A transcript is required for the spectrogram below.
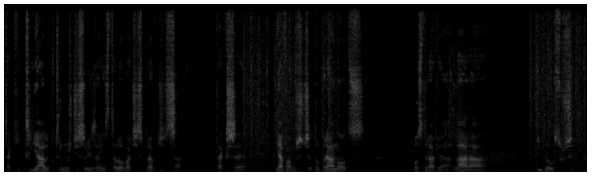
Taki trial, który możecie sobie zainstalować i sprawdzić sami. Także ja Wam życzę dobranoc. Pozdrawia Lara i do usłyszenia.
